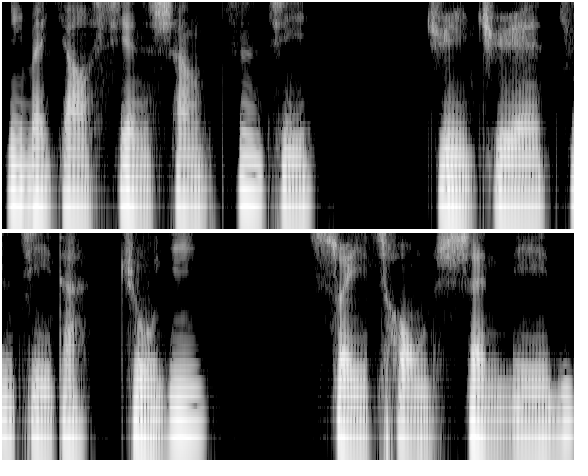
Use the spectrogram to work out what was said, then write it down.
你们要献上自己，拒绝自己的主意，随从圣灵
